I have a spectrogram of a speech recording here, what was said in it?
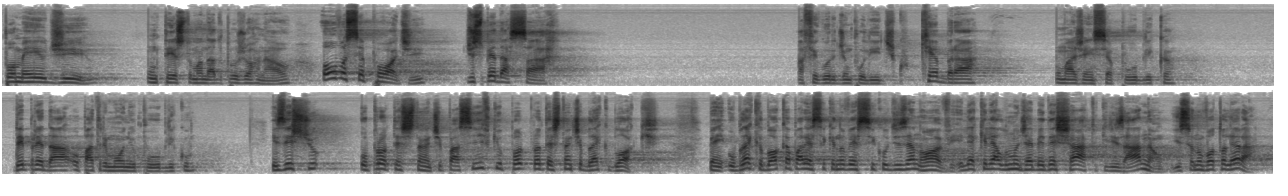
por meio de um texto mandado para o jornal, ou você pode despedaçar a figura de um político, quebrar uma agência pública, depredar o patrimônio público. Existe o protestante pacífico e o protestante black bloc. Bem, o black bloc aparece aqui no versículo 19. Ele é aquele aluno de EBD chato que diz: Ah, não, isso eu não vou tolerar.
